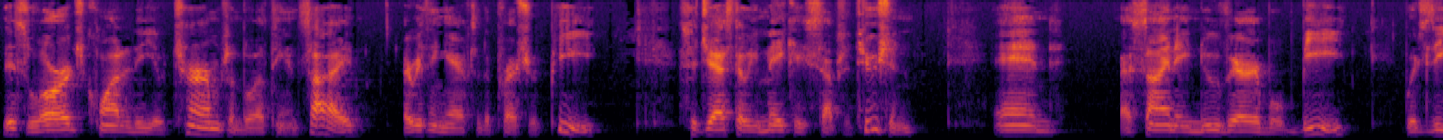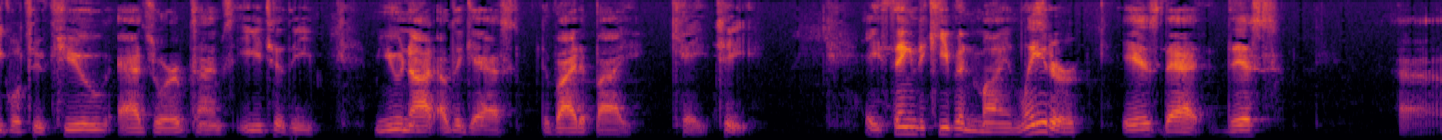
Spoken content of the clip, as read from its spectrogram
This large quantity of terms on the left-hand side, everything after the pressure P, suggests that we make a substitution and assign a new variable B, which is equal to Q adsorbed times e to the mu naught of the gas divided by kT. A thing to keep in mind later is that this uh,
